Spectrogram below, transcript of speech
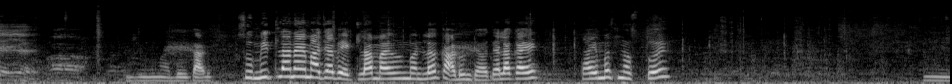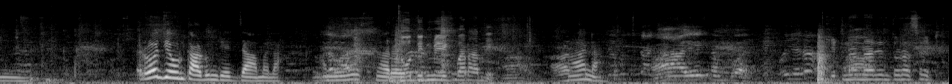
आहे मध्ये काढून. सुमितला नाही माझ्या भेटला म्हणून म्हणलं काढून ठेवा. त्याला काय टाइमच नसतोय. हम्म. रोज येऊन काढून देत जा आम्हाला. दो दिन में एक बार आले. हा ना. थोड़ा सेट कितना नारियल थोड़ा बोलतो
